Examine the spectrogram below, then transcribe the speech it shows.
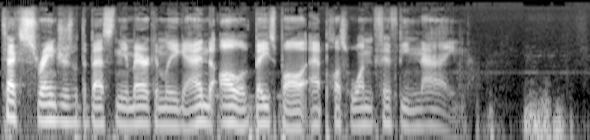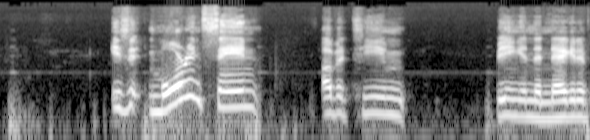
Texas Rangers with the best in the American League and all of baseball at plus 159. Is it more insane of a team being in the negative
